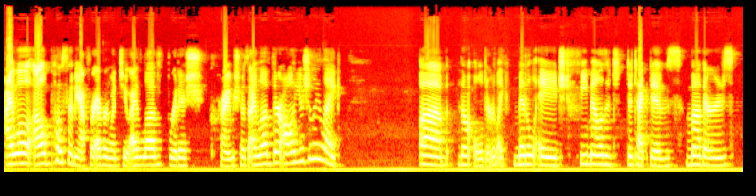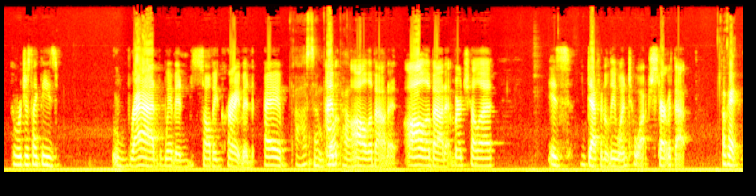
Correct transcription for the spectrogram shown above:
I will. I'll post them out for everyone too. I love British crime shows. I love. They're all usually like um, not older, like middle aged female de- detectives, mothers who were just like these rad women solving crime, and I awesome. I'm power. all about it. All about it. Marcella is definitely one to watch. Start with that. Okay.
